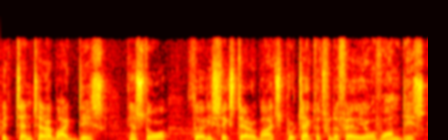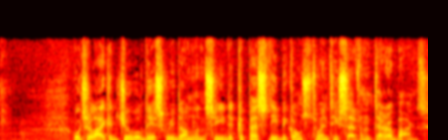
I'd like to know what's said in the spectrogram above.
with 10TB disks can store 36TB protected for the failure of one disk. Would you like a dual disk redundancy the capacity becomes 27TB.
